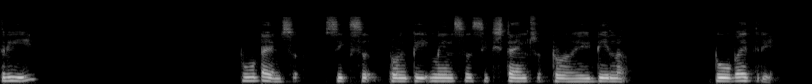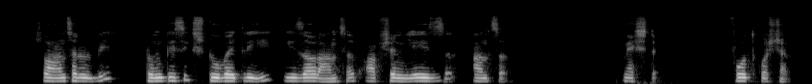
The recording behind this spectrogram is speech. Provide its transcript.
3 2 times 6 20 means 6 times 18 2 by 3 so answer will be 26 2 by 3 is our answer. Option A is answer. Next, fourth question.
